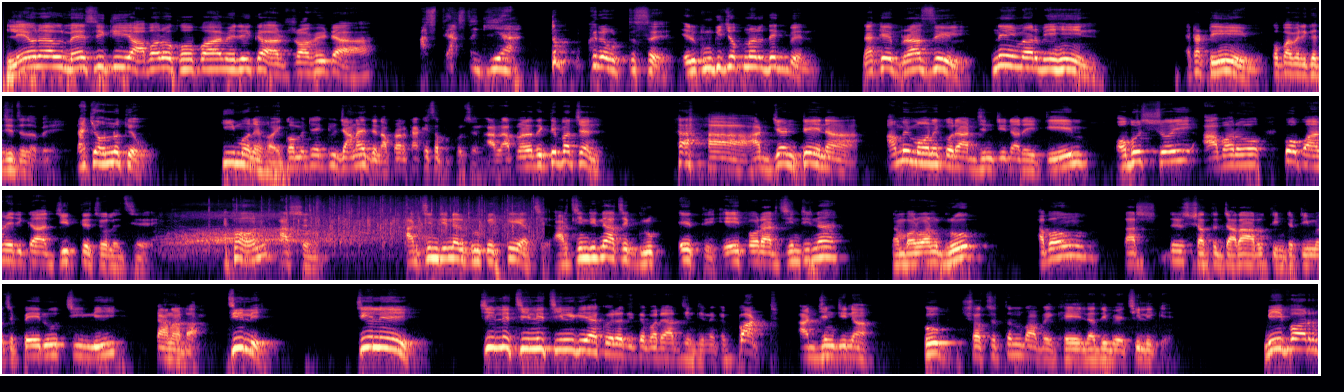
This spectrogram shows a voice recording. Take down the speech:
Lionel Messi কি আবারও Copa আমেরিকার ট্রফিটা? আস্তে আস্তে গিয়া। টুপ করে উঠতেছে। এরকম কিছু আপনারা দেখবেন? নাকি ব্রাজিল? নেইমার বিহীন একটা টিম কোপা আমেরিকা জিতে যাবে। নাকি অন্য কেউ? কি মনে হয়? কমেন্টে একটু জানাই দেন আপনারা কাকে সাপোর্ট করছেন। আর আপনারা দেখতে পাচ্ছেন আর্জেন্টিনা। আমি মনে করি আর্জেন্টিনার এই টিম অবশ্যই আবারও কোপা আমেরিকা জিততে চলেছে। এখন আসেন। আর্জেন্টিনার গ্রুপে কে আছে? আর্জেন্টিনা আছে গ্রুপ এ তে। এই পর আর্জেন্টিনা নাম্বার ওয়ান গ্রুপ এবং তাদের সাথে যারা আরও তিনটা টিম আছে, Peru, Chile, Canada. Chile Chile Chile Chile চিলগিয়া করে দিতে পারে আর্জেন্টিনাকে। বাট আর্জেন্টিনা খুব সচেতন ভাবে খেলা দিবে চিলিকে। B for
